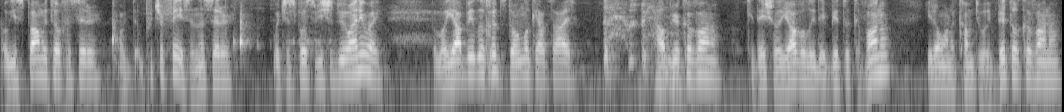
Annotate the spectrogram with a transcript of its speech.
Oh, you spam mitoch sitter, or put your face in the sitter, which is supposed to be you should do anyway. But lo yabi lechutz. Don't look outside. Help your kavana. Kadesh yavali de bittul kavana. You don't want to come to a bittul kavana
